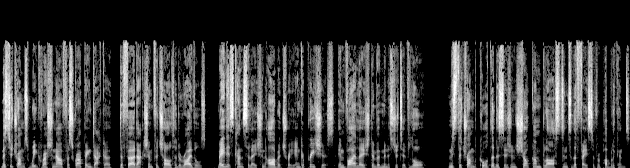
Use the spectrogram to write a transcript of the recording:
Mr. Trump's weak rationale for scrapping DACA, deferred action for childhood arrivals, made its cancellation arbitrary and capricious in violation of administrative law. Mr. Trump called the decision shotgun blasts into the face of Republicans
